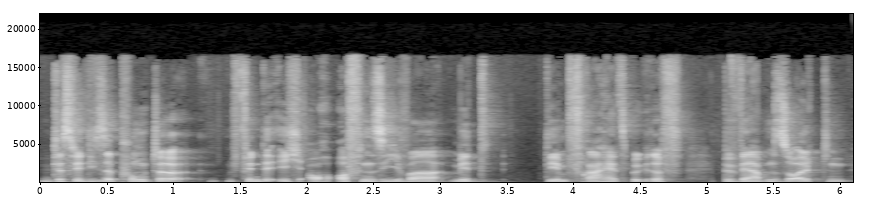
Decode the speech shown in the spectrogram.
dass wir diese Punkte, finde ich, auch offensiver mit dem Freiheitsbegriff bewerben sollten,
